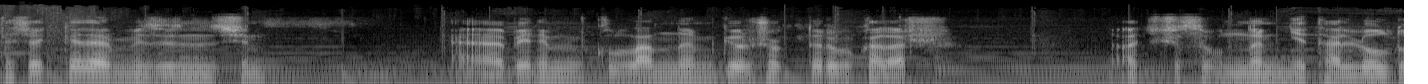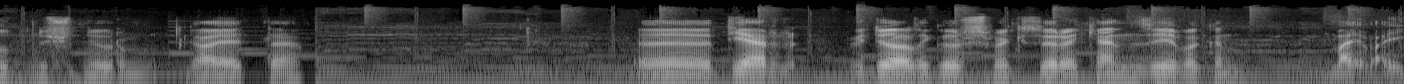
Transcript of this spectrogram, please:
Teşekkür ederim izlediğiniz için. Ee, benim kullandığım görüş okları bu kadar. Açıkçası bunların yeterli olduğunu düşünüyorum gayet de. Ee, diğer videolarda görüşmek üzere. Kendinize iyi bakın. Bay bay.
